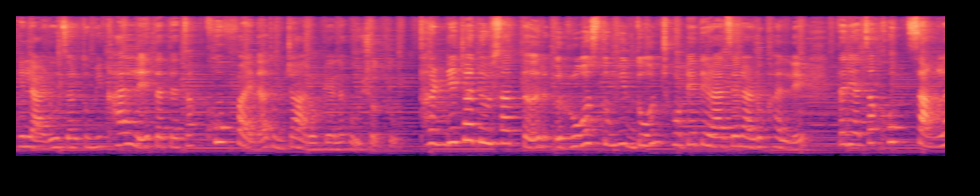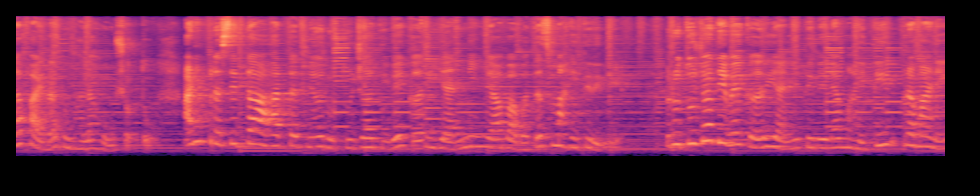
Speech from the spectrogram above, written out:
हे लाडू जर तुम्ही खाल्ले तर त्याचा खूप फायदा तुमच्या आरोग्याला होऊ शकतो. थंडीच्या दिवसात तर रोज तुम्ही दोन छोटे तिळाचे लाडू खाल्ले तर याचा खूप चांगला फायदा तुम्हाला होऊ शकतो. आणि प्रसिद्ध आहार तज्ज्ञ ऋतुजा दिवेकर यांनी याबाबतच माहिती दिली आहे ऋतुजा दिवेकर यांनी दिलेल्या माहितीप्रमाणे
